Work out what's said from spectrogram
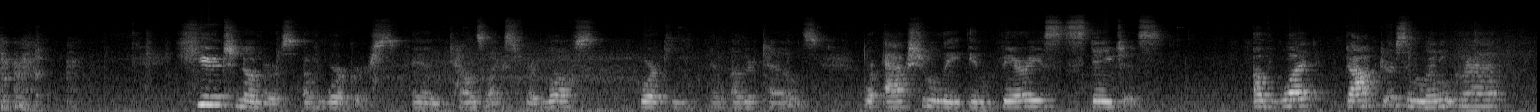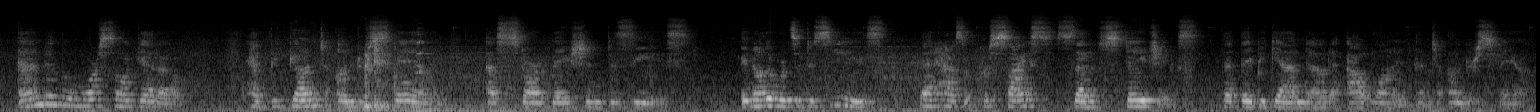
Huge numbers of workers in towns like Sverdlovsk, Gorky, and other towns were actually in various stages of what doctors in Leningrad and in the Warsaw Ghetto had begun to understand as starvation disease. In other words, a disease that has a precise set of stagings that they began now to outline and to understand.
